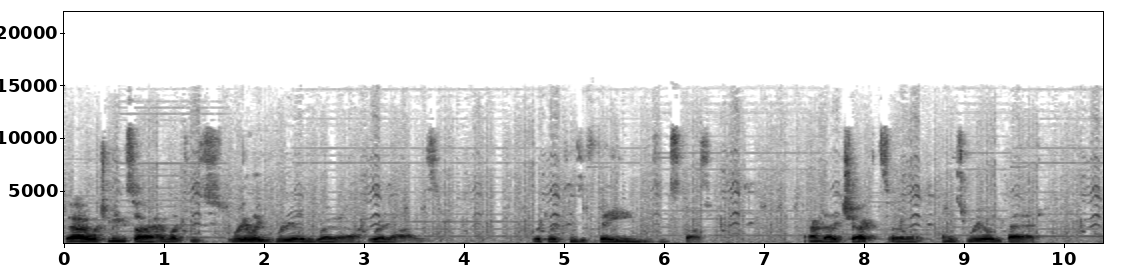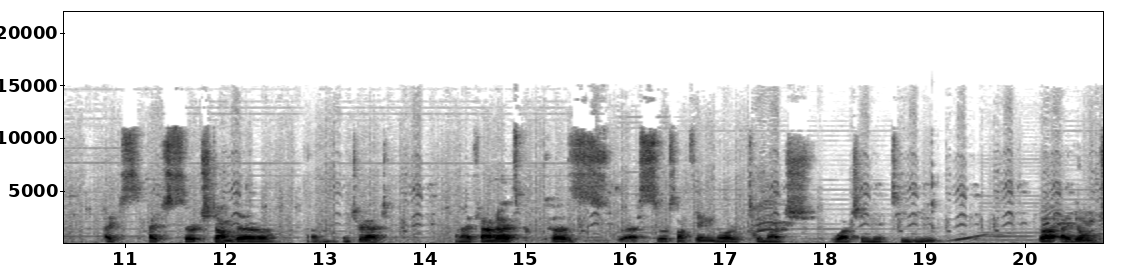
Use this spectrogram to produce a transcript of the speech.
Yeah, which means I have like these really, really red, uh, red eyes. With like these veins and stuff. And I checked, uh, and it's really bad. I I searched on the um, internet, and I found out it's because stress or something, or too much watching the TV. But I don't,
